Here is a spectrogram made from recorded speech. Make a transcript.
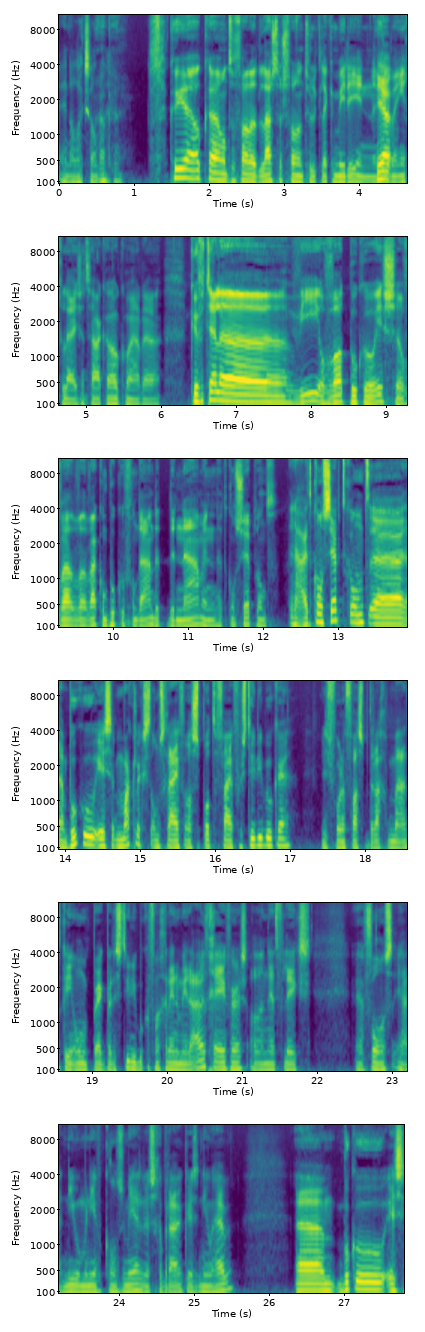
en Alexander. Kun je ook, uh, want we vallen, de luisteraars vallen natuurlijk lekker middenin. Ik ja. heb me ingelezen, het zaken ook. Maar uh, kun je vertellen uh, wie of wat Boeko is? Of waar, waar, waar komt Boeko vandaan? De, de, naam en het concept? Want... Nou, het concept komt... nou, Boeko is het makkelijkst te omschrijven als Spotify voor studieboeken. Dus voor een vast bedrag per maand kun je onbeperkt bij de studieboeken van gerenommeerde uitgevers, alle Netflix, volgens ja, nieuwe manier van consumeren, dus gebruiken is het nieuw hebben. Um, Boeko is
